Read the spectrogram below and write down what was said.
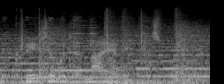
the Creator would annihilate this world.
